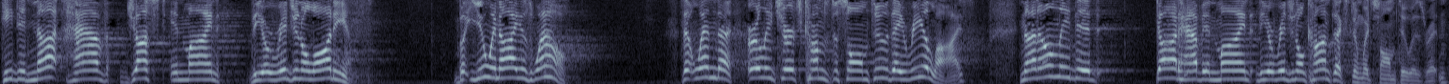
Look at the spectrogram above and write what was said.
he did not have just in mind the original audience, but you and I as well. That when the early church comes to Psalm 2, they realize not only did God have in mind the original context in which Psalm 2 is written,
